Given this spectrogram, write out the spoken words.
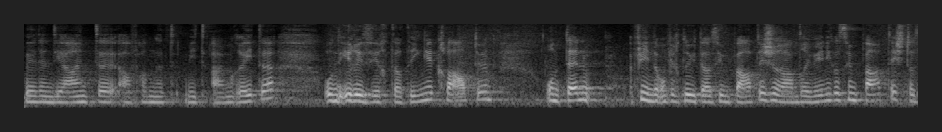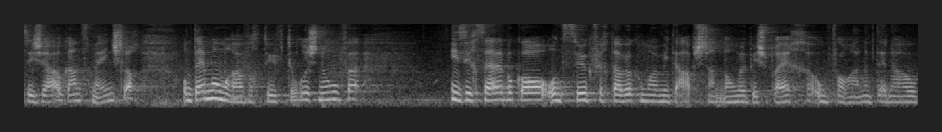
weil dann die einen anfangen mit einem reden und ihre Sicht der Dinge klar tun. Und dann findet man vielleicht Leute auch sympathischer, andere weniger sympathisch. Das ist auch ganz menschlich. Und dann muss man einfach tief durchschnaufen in sich selber gehen und das Zeug vielleicht auch wirklich mal mit Abstand nochmal besprechen und vor allem dann auch,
